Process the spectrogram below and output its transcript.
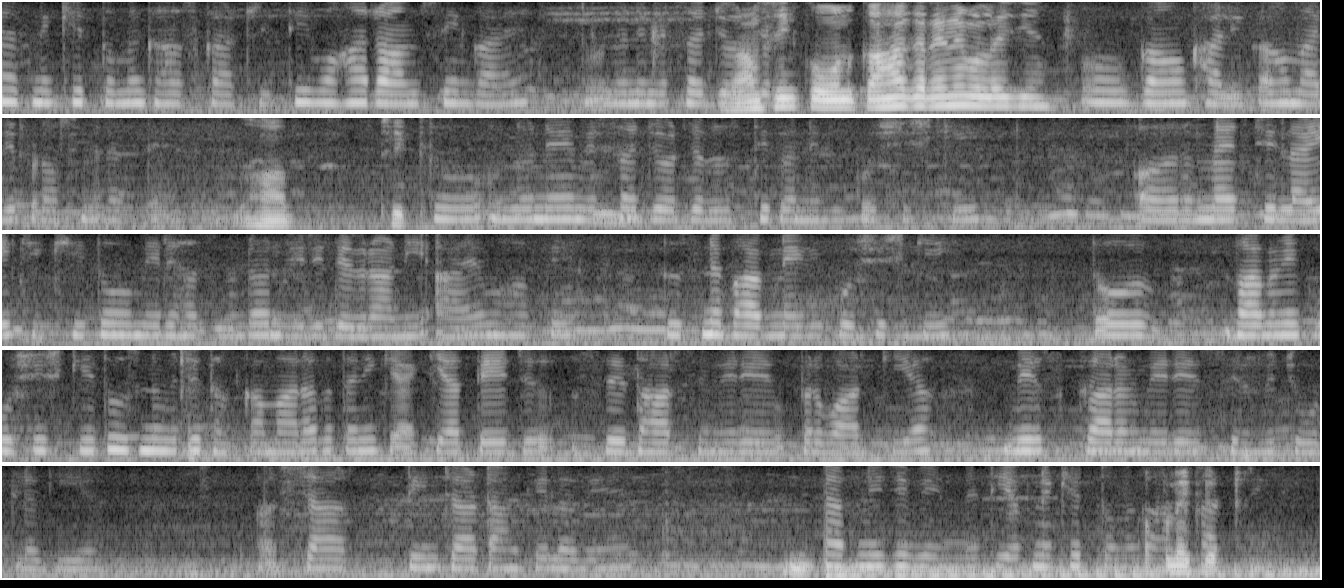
मैं अपने खेतों में घास काट रही थी वहाँ राम सिंह आए तो उन्होंने मेरे साथ राम सिंह कौन? कहाँ का रहने वाला जी? वो गाँव खाली का हमारे पड़ोस में रहते हैं। हाँ ठीक। तो उन्होंने मेरे साथ ज़ोर ज़बरदस्ती करने की कोशिश की और मैं चिल्लाई चीखी तो मेरे हस्बैंड और मेरी देवरानी आए वहाँ पे तो उसने भागने की कोशिश की। तो भागने की कोशिश की तो उसने मुझे धक्का मारा पता नहीं क्या किया तेज से धार से मेरे ऊपर वार किया। मैं इस कारण मेरे सिर में चोट लगी है। और चार तीन चार टांके लगे हैं। मैं अपनी ज़मीन में थी अपने खेतों में अपने काट खेत- रही थी।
